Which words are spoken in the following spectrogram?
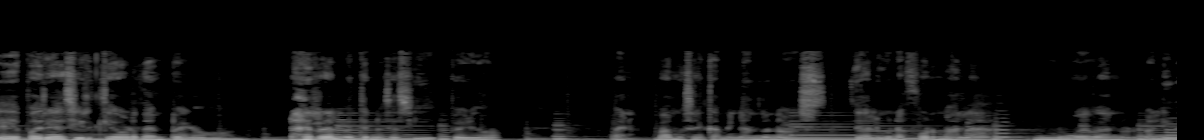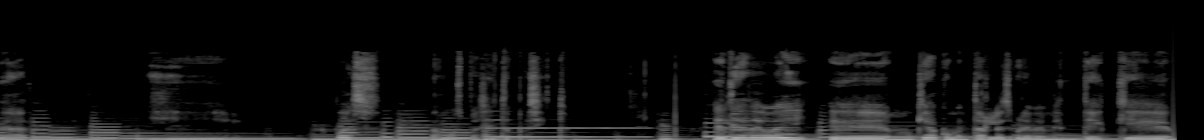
eh, podría decir que orden, pero realmente no es así, pero bueno, vamos encaminándonos de alguna forma a la nueva normalidad y pues vamos pasito a pasito. El día de hoy em, quiero comentarles brevemente que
